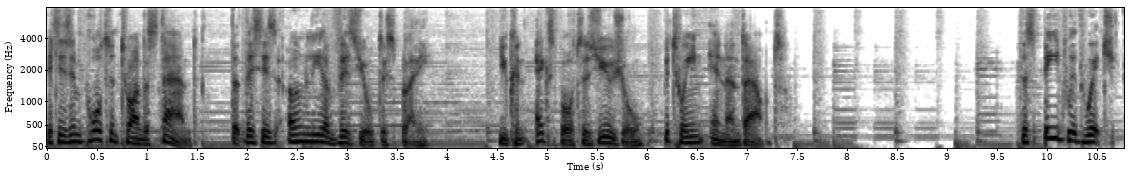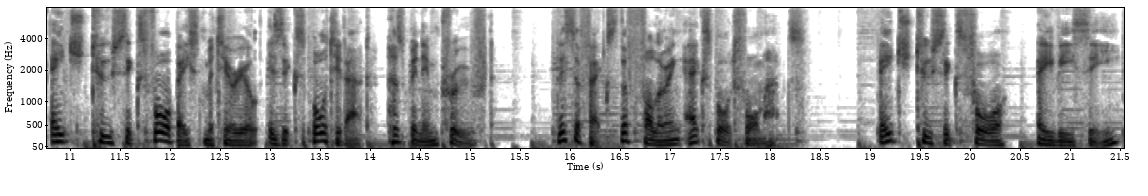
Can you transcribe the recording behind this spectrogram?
It is important to understand that this is only a visual display. You can export as usual between in and out. The speed with which H.264 based material is exported at has been improved. This affects the following export formats. H.264 AVC,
